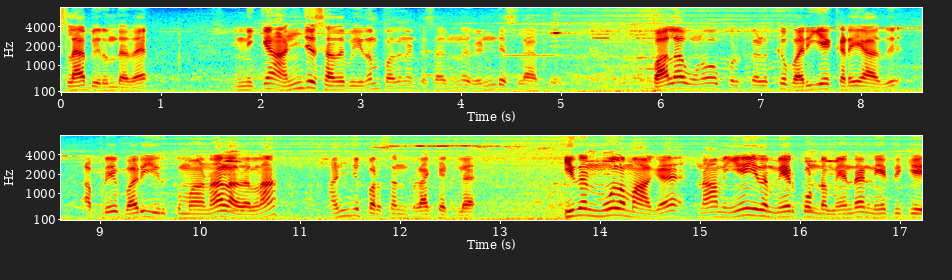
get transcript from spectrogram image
ஸ்லாப் இருந்ததை இன்றைக்கி அஞ்சு சதவீதம் பதினெட்டு சதவீதம்னு ரெண்டு ஸ்லாப் பல உணவுப் பொருட்களுக்கு வரியே கிடையாது. அப்படியே வரி இருக்குமானால் அதெல்லாம் அஞ்சு பர்சன்ட் ப்ராக்கெட்டில் இதன் மூலமாக நாம் ஏன் இதை மேற்கொண்டோம் என்றால் நேற்றுக்கு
